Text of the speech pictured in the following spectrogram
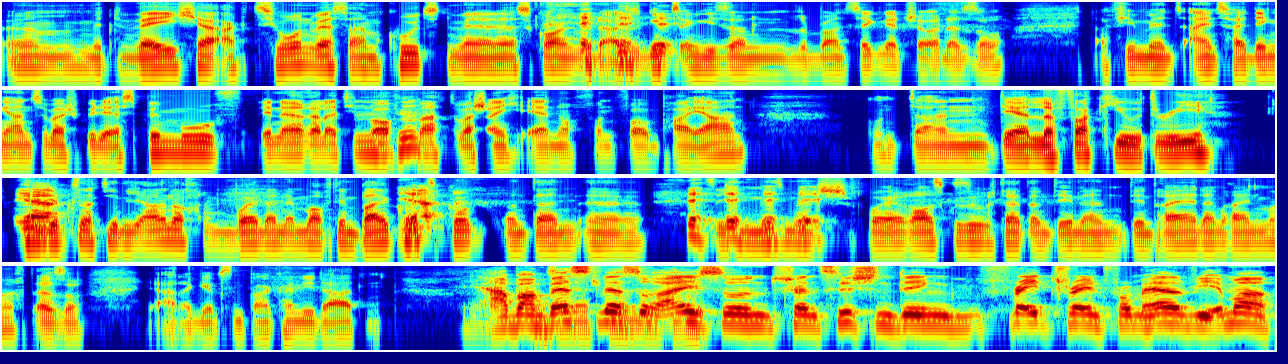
ähm, mit welcher Aktion wäre es am coolsten, wenn er das scoren würde. Also gibt es irgendwie so ein LeBron Signature oder so. Da fiel mir jetzt ein, zwei Dinge an, zum Beispiel der Spin-Move, den er relativ mhm. oft macht, wahrscheinlich eher noch von vor ein paar Jahren. Und dann der Le Fuck You 3, ja. gibt es natürlich auch noch, wo er dann immer auf den Ball kurz ja. guckt und dann äh, sich ein Mismatch vorher rausgesucht hat und den, dann, den Dreier dann reinmacht. Also ja, da gibt es ein paar Kandidaten. Ja, aber am besten wäre es doch eigentlich so ein Transition-Ding, Freight Train from Hell, wie immer,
